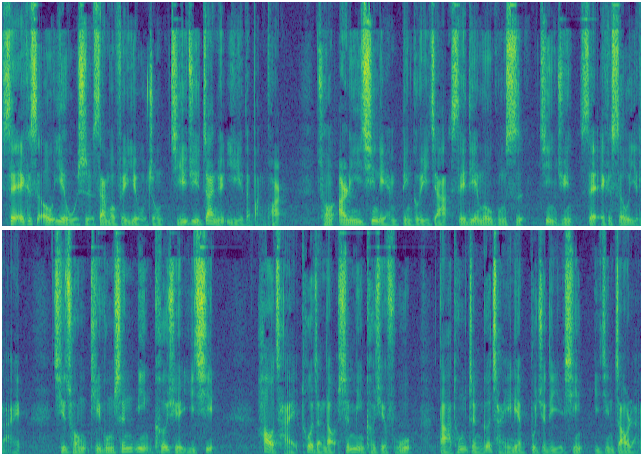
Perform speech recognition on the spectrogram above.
，CXO 业务是赛默菲业务中极具战略意义的板块。从2017年并购一家 CDMO 公司进军 CXO 以来，其从提供生命科学仪器耗材拓展到生命科学服务，打通整个产业链布局的野心已经昭然。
